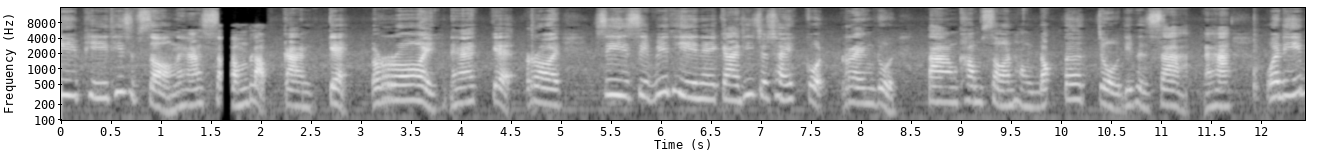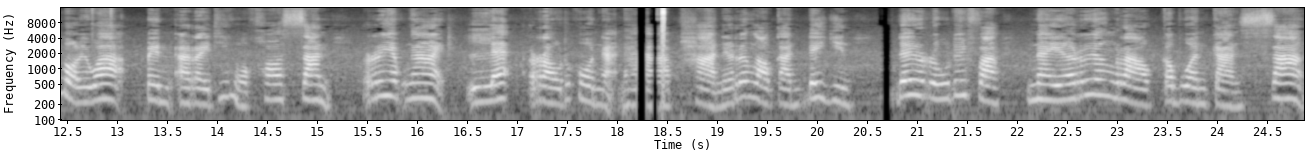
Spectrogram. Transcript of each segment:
EP ที่ 12 นะคะสำหรับการแกะรอยนะคะแกะรอย 40 วิธีในการที่จะใช้กดแรงดูดตามคำสอนของดรโจดิเพนซ่านะคะวันนี้บอกเลยว่าเป็นอะไรที่หัวข้อสั้นเรียบง่าย และเราทุกคนน่ะนะคะผ่านในเรื่องราวการได้ยิน ได้รู้ได้ฟังในเรื่องราวกระบวนการสร้าง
